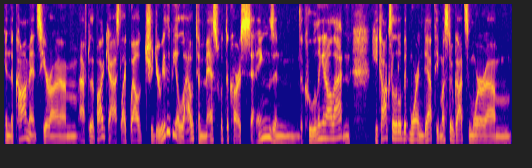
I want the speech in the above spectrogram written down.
in the comments here on, um, after the podcast. Like, well, should you really be allowed to mess with the car's settings and the cooling and all that? And he talks a little bit more in depth. He must have got some more um,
